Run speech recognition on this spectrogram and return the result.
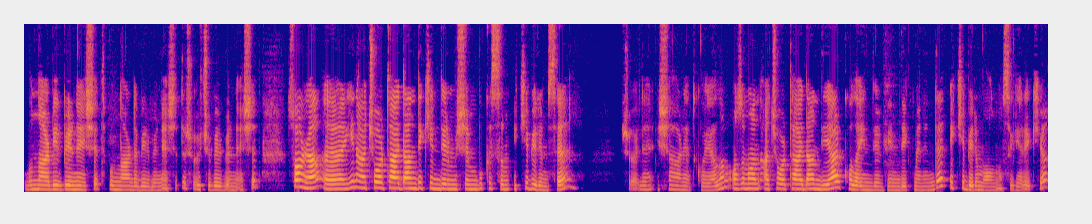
Bunlar birbirine eşit. Bunlar da birbirine eşit. Şu üçü birbirine eşit. Sonra e, yine açıortaydan dik indirmişim. Bu kısım 2 birimse şöyle işaret koyalım. O zaman açıortaydan diğer kola indirdiğim dikmenin de 2 birim olması gerekiyor.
